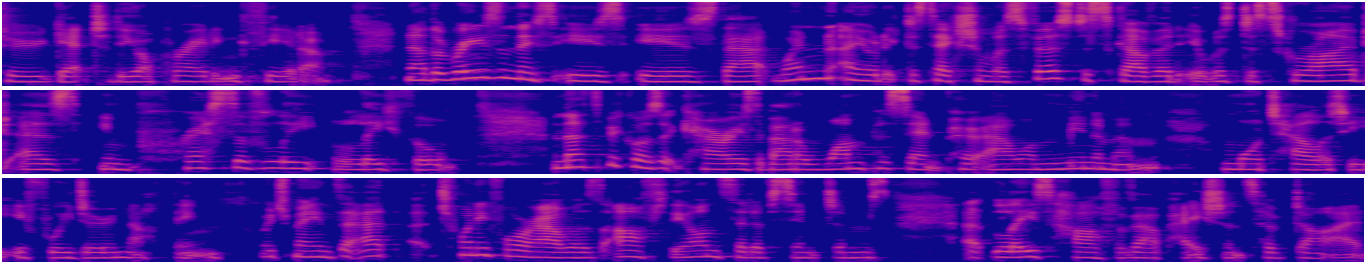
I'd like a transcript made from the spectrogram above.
to get to the operating theatre. Now, the reason this is, is that when aortic dissection was first discovered, it was described as impressively lethal. And that's because it carries about a 1% per hour minimum mortality if we do nothing, which means that at 24 hours after the onset of symptoms, at least half of our patients have died.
